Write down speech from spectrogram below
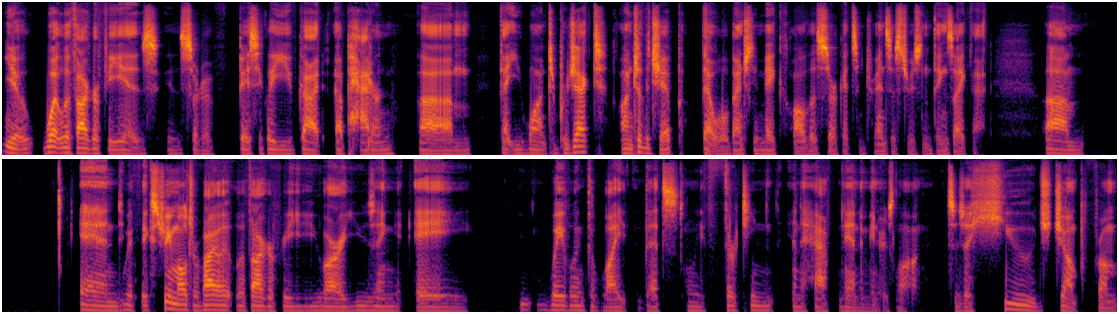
you know, what lithography is is sort of basically you've got a pattern um, that you want to project onto the chip that will eventually make all the circuits and transistors and things like that. Um, and with extreme ultraviolet lithography, you are using a wavelength of light that's only 13 and a half nanometers long. So it's a huge jump from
